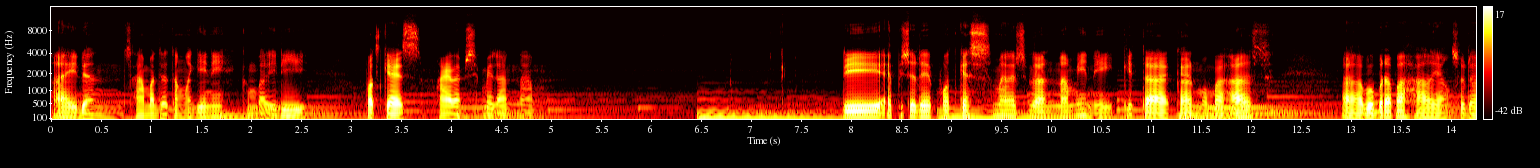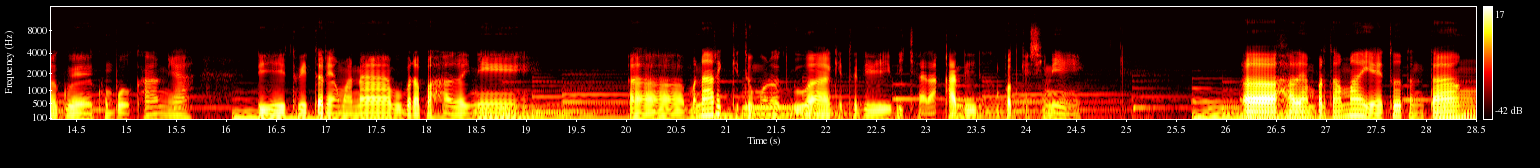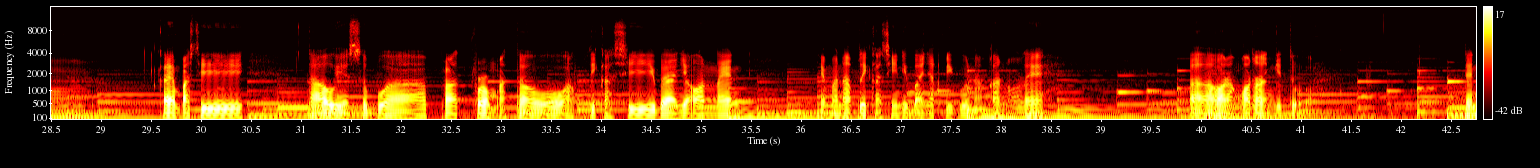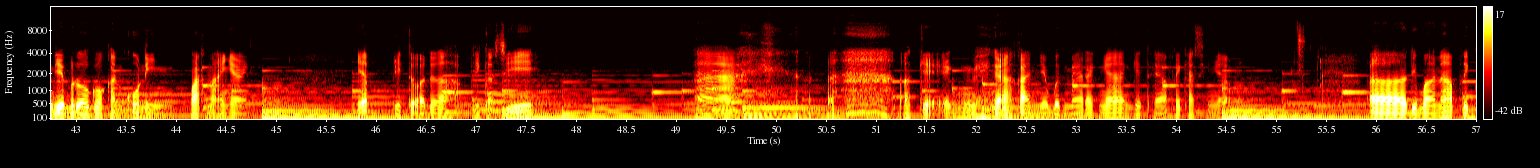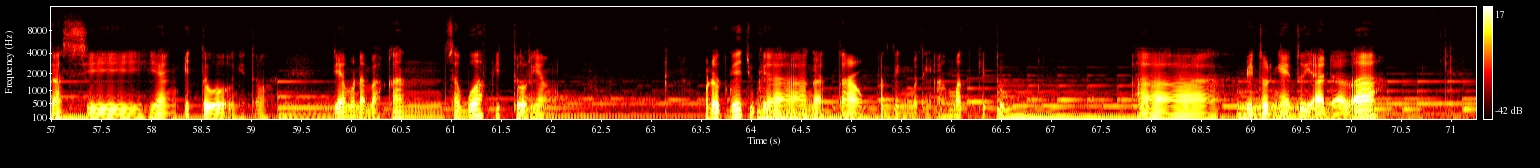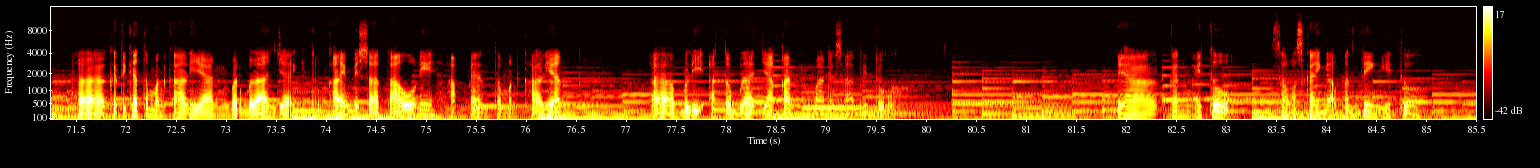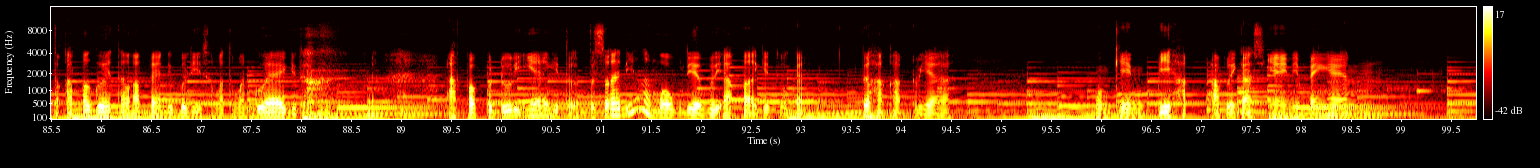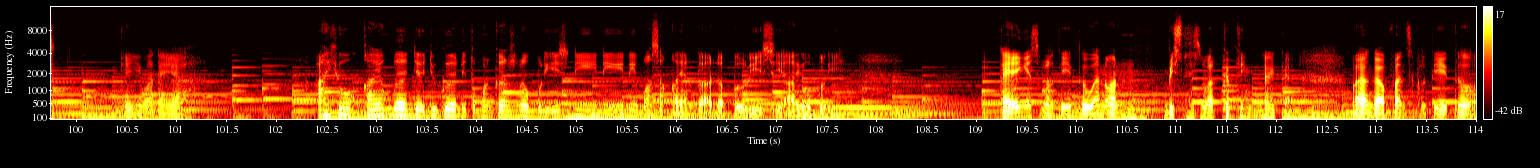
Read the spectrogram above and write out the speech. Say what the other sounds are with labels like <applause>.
Hai dan selamat datang lagi nih kembali di podcast MyLab 96 Di episode podcast MyLab 96 ini kita akan membahas uh, beberapa hal yang sudah gue kumpulkan ya Di Twitter yang mana beberapa hal ini uh, menarik gitu menurut gue gitu dibicarakan di dalam podcast ini. Uh, Hal yang pertama yaitu tentang kalian pasti tahu ya sebuah platform atau aplikasi belanja online yang mana aplikasi ini banyak digunakan oleh uh, orang-orang gitu. Dan dia berlogokan kuning warnanya. Yap itu adalah aplikasi. Nah <laughs> oke okay, nggak akan nyebut mereknya gitu ya aplikasinya uh, di mana aplikasi yang itu gitu dia menambahkan sebuah fitur yang menurut gue juga nggak terlalu penting-penting amat gitu. Uh, fiturnya itu ya adalah uh, ketika teman kalian berbelanja gitu kalian bisa tahu nih apa yang teman kalian uh, beli atau belanjakan pada saat itu. Ya kan itu sama sekali nggak penting gitu untuk apa gue tahu apa yang dibeli sama teman gue gitu. <laughs> Apa pedulinya gitu. Terserah dia lah mau dia beli apa gitu kan. Itu hak hak dia. Mungkin pihak aplikasinya ini pengen kayak gimana ya? Ayo kalian belanja juga nih teman kalian sudah beli ini ini ini. Masa kalian gak ada beli sih? Ayo beli. Kayaknya seperti itu one one <laughs> bisnis marketing mereka. Anggapan seperti itu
